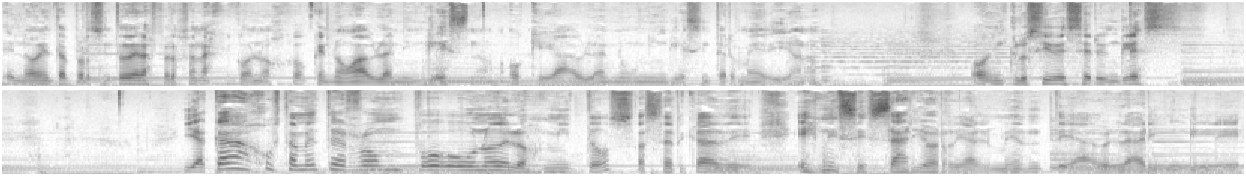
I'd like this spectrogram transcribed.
El 90% de las personas que conozco que no hablan inglés, ¿no? O que hablan un inglés intermedio, ¿no? O inclusive cero inglés. Y acá justamente rompo uno de los mitos acerca de ¿es necesario realmente hablar inglés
